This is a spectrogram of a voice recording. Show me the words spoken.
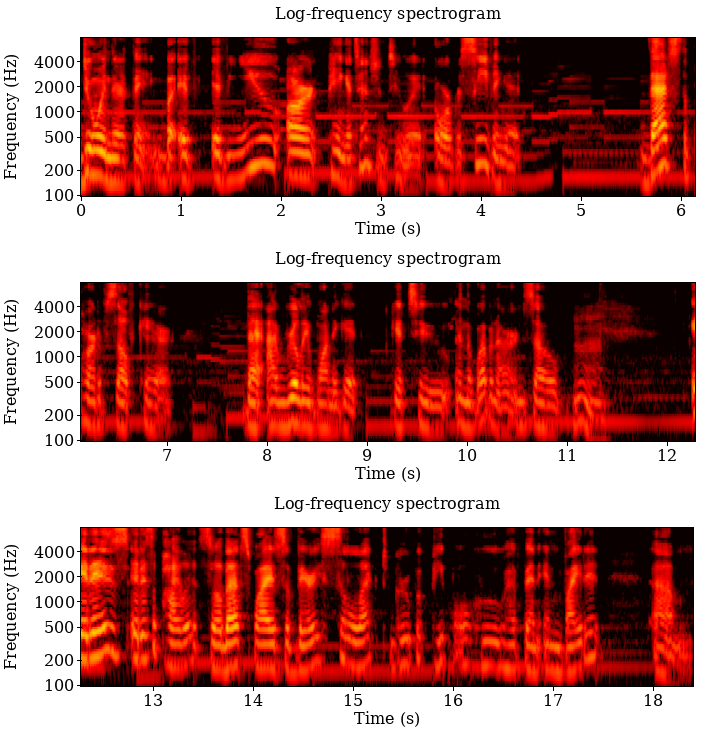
doing their thing. But if if you aren't paying attention to it or receiving it that's the part of self-care that i really want to get get to in the webinar and so Hmm. it is it is a pilot, so that's why it's a very select group of people who have been invited. Um,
